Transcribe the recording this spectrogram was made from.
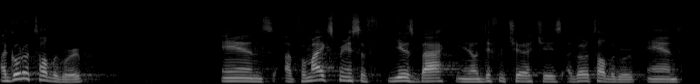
I go to a toddler group, and uh, from my experience of years back, you know, different churches, I go to a toddler group, and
